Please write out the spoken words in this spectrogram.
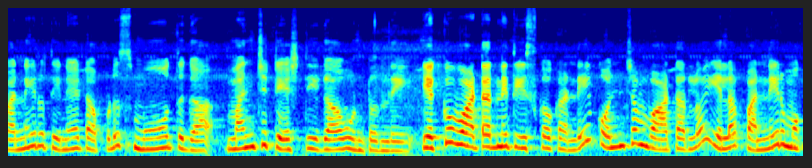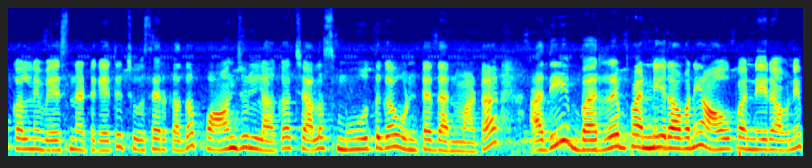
పన్నీరు తినేటప్పుడు స్మూత్గా మంచి టేస్టీగా ఉంటుంది. ఎక్కువ వాటర్ని తీసుకోకండి. కొంచెం వాటర్లో ఇలా పన్నీర్ ముక్కల్ని వేసినట్టుగా అయితే చూసారు కదా పాంజుల్లా లాగా చాలా స్మూత్గా ఉంటుంది అనమాట అది బర్రె పన్నీర్ అవని ఆవు పన్నీర్ అవని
